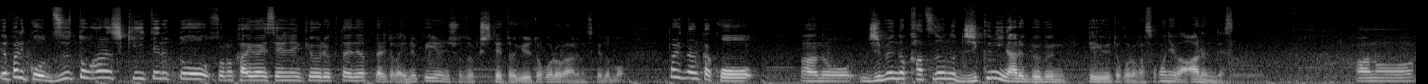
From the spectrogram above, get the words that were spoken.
やっぱりこうずっとお話聞いてるとその海外青年協力隊であったりとか NPO に所属してというところがあるんですけどもやっぱりなんかこうあの自分の活動の軸になる部分っていうところがそこにはあるんですか？ーあの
